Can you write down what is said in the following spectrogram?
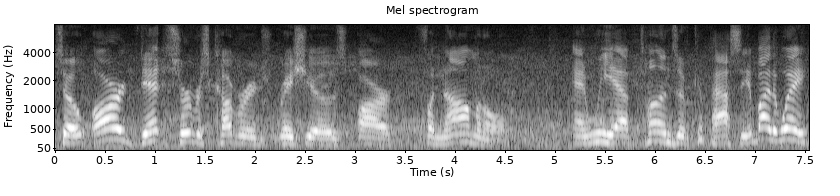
So our debt service coverage ratios are phenomenal and we have tons of capacity. And by the way,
